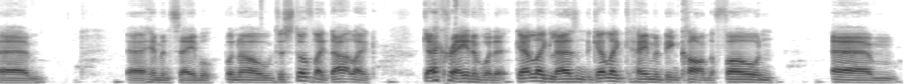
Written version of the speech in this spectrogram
Um, uh, him and Sable, but no, just stuff like that. Like, get creative with it. Get like Lesnar, get like Heyman being caught on the phone. Um,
